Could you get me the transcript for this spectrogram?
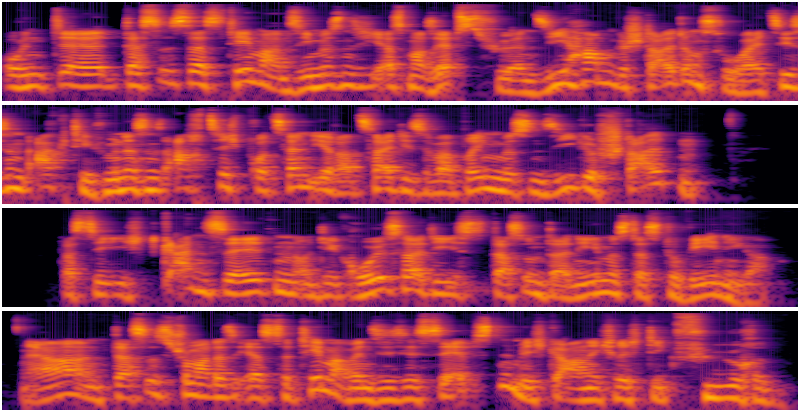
und äh, das ist das Thema. Sie müssen sich erstmal selbst führen. Sie haben Gestaltungshoheit. Sie sind aktiv. Mindestens 80 Prozent ihrer Zeit, die sie verbringen, müssen sie gestalten. Das sehe ich ganz selten. Und je größer die, das Unternehmen ist, desto weniger. Ja, und das ist schon mal das erste Thema. Wenn Sie sich selbst nämlich gar nicht richtig führen,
